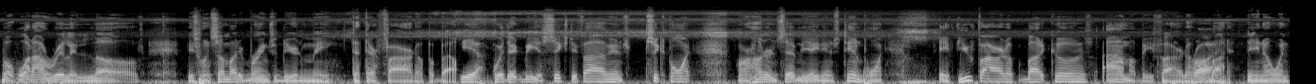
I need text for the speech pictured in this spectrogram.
but what I really love is when somebody brings a deer to me that they're fired up about. Yeah. Whether it be a 65 inch six point or 178 inch 10 point, if you fired up about it, cuz I'm gonna be fired up Right. about it. You know, and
